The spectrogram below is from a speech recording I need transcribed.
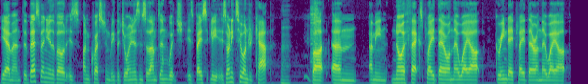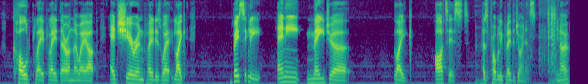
Yeah, man. The best venue in the world is unquestionably the Joiners in Southampton, which is basically it's only 200 cap, Mhm. but um, I mean, NOFX played there on their way up. Green Day played there on their way up. Coldplay played there on their way up. Ed Sheeran played his way. Like, basically, any major like artist has probably played the Joiners. You know,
